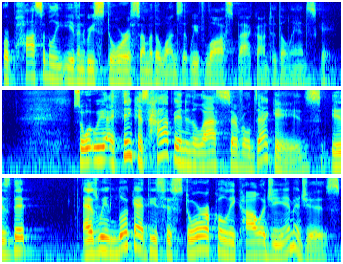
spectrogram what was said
or possibly even restore some of the ones that we've lost back onto the landscape. So what we, I think has happened in the last several decades is that as we look at these historical ecology images,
